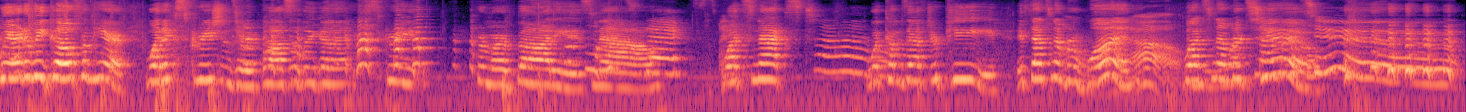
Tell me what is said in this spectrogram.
Where do we go from here? What excretions are we possibly gonna excrete from our bodies now? What's next? What's next? What comes after pee? If that's number one, Oh. what's number What's two? number two?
